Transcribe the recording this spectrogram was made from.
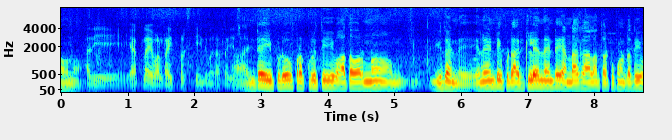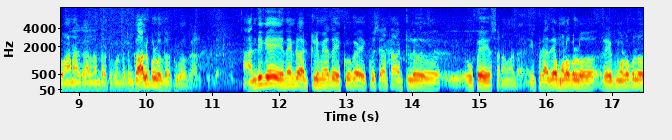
అవును. అది ఎట్లా ఇవాళ రైతు పరిస్థితి ఏంటి మరి అట్లా అంటే ఇప్పుడు ప్రకృతి వాతావరణం ఇదండి. ఏంటంటే ఇప్పుడు అరటిలు ఏంటంటే ఎండాకాలం తట్టుకుంటుంది వానాకాలం తట్టుకుంటుంది గాలుపులు తట్టుకోదు. తక్కువ. అందుకే ఏంటంటే అట్ల మీద ఎక్కువగా ఎక్కువ శాతం అట్లు ఉపయోగిస్తారు అన్నమాట ఇప్పుడు అదే మొలకలు రేపు మొలకలు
